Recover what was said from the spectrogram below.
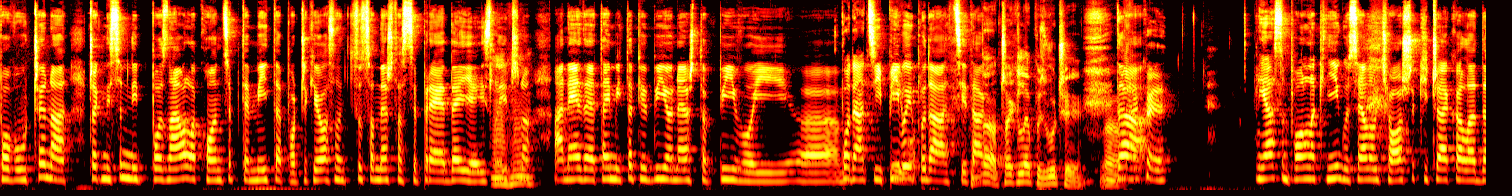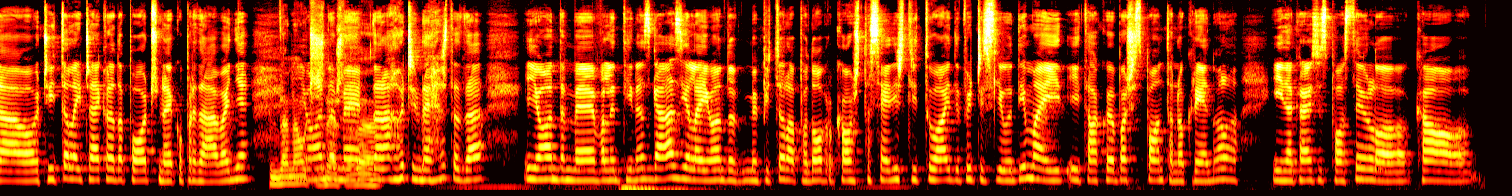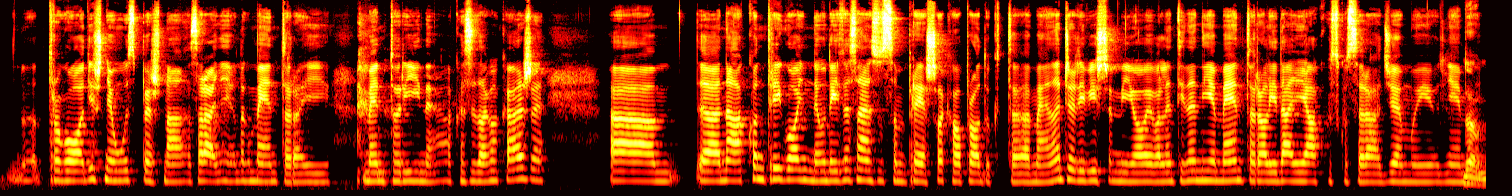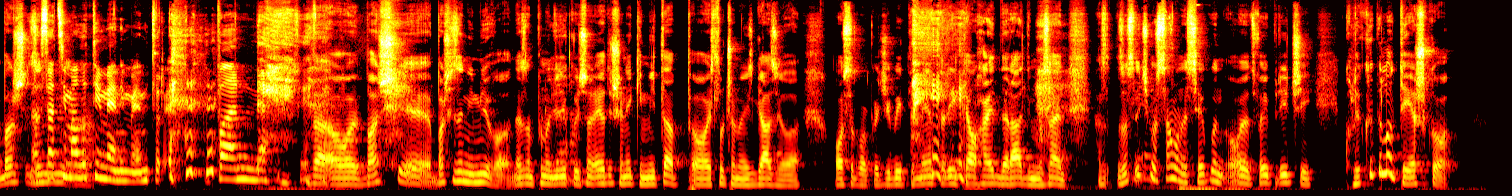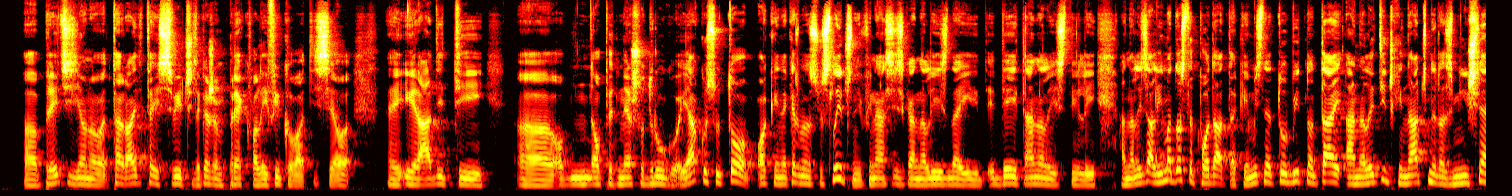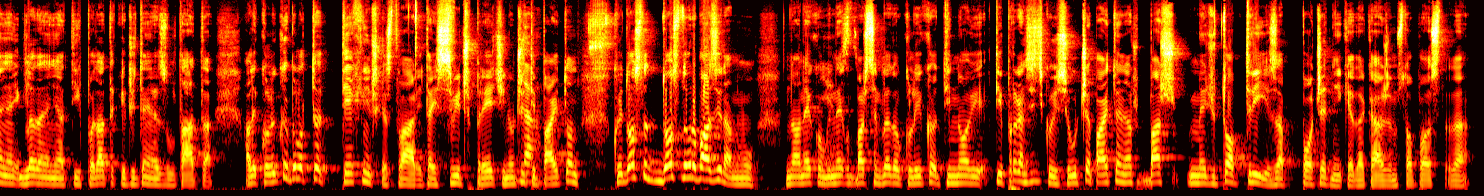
povučena, čak nisam ni poznavala koncepte mita, očekivala sam da tu sad nešto se predaje i slično, mhm. a ne da je taj meetup je bio nešto pivo i... Um, podaci i pivo. i podaci, tako. Da, čak i lepo zvuči. Da, tako je ja sam polna knjigu sela u ćošak i čekala da čitala i čekala da počne neko predavanje. Da naučiš onda nešto, me, da. da. naučim nešto, da. I onda me Valentina zgazila i onda me pitala, pa dobro, kao što sediš ti tu, ajde priči s ljudima i, i tako je baš spontano krenula i na kraju se spostavilo kao e, trogodišnja uspešna saradnja jednog mentora i mentorine, ako se tako kaže. Um, nakon tri godine u Data Science sam prešla kao produkt eh, menadžer i više mi ovaj Valentina nije mentor, ali dalje jako usko sarađujemo i od nje. Da, baš da, Sad si malo ti meni mentor. pa ne. da, ovaj, baš, je, baš je zanimljivo. Ne znam puno ljudi koji su ja neki meetup, ovaj, slučajno izgazila osoba koja će biti mentor i kao hajde da radimo zajedno. Zostavit samo na sekund ovaj, o priči. Koliko je bilo teško Preći ono, ta, raditi taj switch, da kažem prekvalifikovati se e, i raditi opet nešto drugo. Iako su to, ok, ne kažem da su slični finansijska analiza i data analist ili analiza, ali ima dosta podataka i mislim da je tu bitno taj analitički način razmišljanja i gledanja tih podataka i čitanja rezultata. Ali koliko je bilo to tehničke stvari, taj switch preći, naučiti da. Python, koji je dosta, dosta dobro baziran na nekog, nekog, baš sam gledao koliko ti novi, ti programci koji se uče Python je baš među top 3 za početnike, da kažem, 100%, da.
